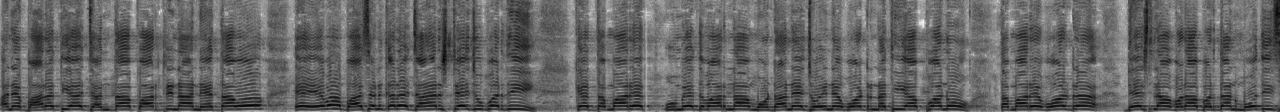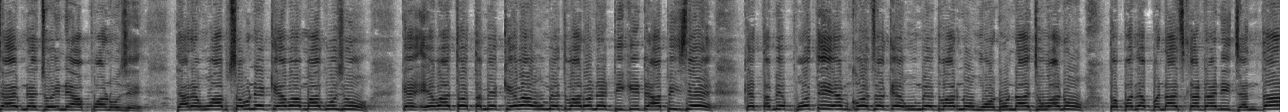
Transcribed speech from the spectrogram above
અને ભારતીય જનતા પાર્ટીના નેતાઓ એ એવા ભાષણ કરે જાહેર સ્ટેજ ઉપરથી. કે તમારે ઉમેદવારના મોઢાને જોઈને વોટ નથી આપવાનું. તમારે વોટ દેશના વડાપ્રધાન મોદી સાહેબને જોઈને આપવાનું છે. ત્યારે હું આપ સૌને કહેવા માગું છું કે એવા તો તમે કેવા ઉમેદવારોને ટિકિટ આપી છે કે તમે પોતે એમ કહો છો કે ઉમેદવારનું મોઢું ના જોવાનું. તો બધા બનાસકાંઠાની જનતા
